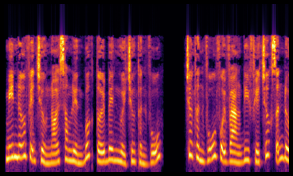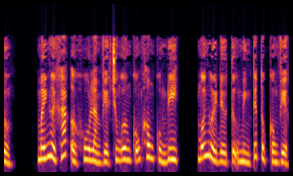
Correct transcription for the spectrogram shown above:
Mỹ nữ viện trưởng nói xong liền bước tới bên người Trương Thần Vũ. Trương Thần Vũ vội vàng đi phía trước dẫn đường. Mấy người khác ở khu làm việc trung ương cũng không cùng đi, mỗi người đều tự mình tiếp tục công việc.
